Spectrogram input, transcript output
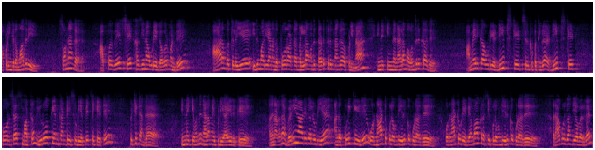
அப்படிங்கிற மாதிரி சொன்னாங்க. அப்போவே ஷேக் ஹசீனாவுடைய கவர்மெண்ட்டு ஆரம்பத்திலேயே இது மாதிரியான அந்த போராட்டங்கள்லாம் வந்து தடுத்திருந்தாங்க அப்படின்னா இன்றைக்கி இந்த நிலைமை வந்திருக்காது. அமெரிக்காவுடைய டீப் ஸ்டேட்ஸ் இருக்குது பார்த்தீங்களா? டீப் ஸ்டேட் ஃபோர்ஸஸ் மற்றும் யூரோப்பியன் கண்ட்ரீஸுடைய பேச்சை கேட்டு விட்டுட்டாங்க. இன்றைக்கி வந்து நிலைமை இப்படி ஆயிருக்கு. அதனால தான் வெளிநாடுகளுடைய அந்த குறுக்கீடு ஒரு நாட்டுக்குள்ளே வந்து இருக்கக்கூடாது. ஒரு நாட்டுடைய டெமோக்ரஸிக்குள்ளே வந்து இருக்கக்கூடாது. ராகுல் காந்தி அவர்கள்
